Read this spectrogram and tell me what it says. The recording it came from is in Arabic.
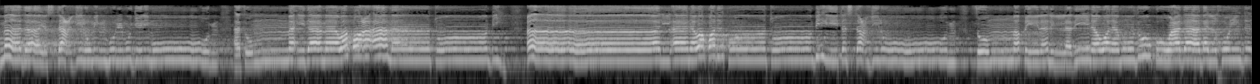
ماذا يستعجل منه المجرمون؟ أثم إذا ما وقع آمنتم به. الآن وقد كنتم به تستعجلون. ثم قيل للذين ظلموا ذوقوا عذاب الخلد.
